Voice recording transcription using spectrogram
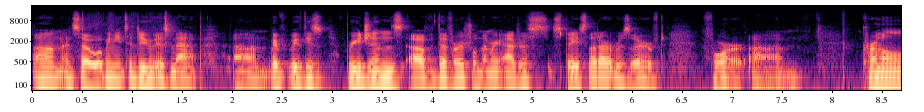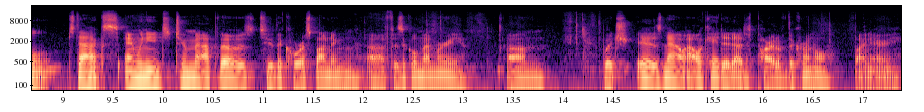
Um, and so what we need to do is map, um, we, have, we, have, these regions of the virtual memory address space that are reserved for um, kernel stacks, and we need to map those to the corresponding uh, physical memory, um, which is now allocated as part of the kernel binary.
